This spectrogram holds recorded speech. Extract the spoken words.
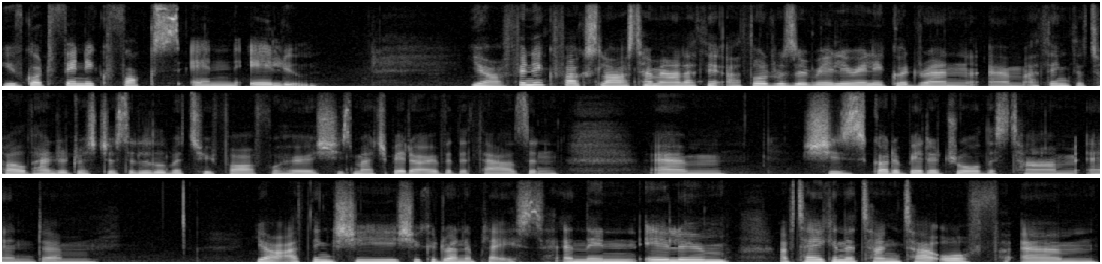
You've got Fennec Fox and Heirloom. Yeah, Fennec Fox last time out, I think I thought was a really really good run. Um, I think the 1200 was just a little bit too far for her. She's much better over the thousand. Um, she's got a better draw this time, and um, yeah, I think she she could run a place. And then Heirloom, I've taken the tongue tie off. Um,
